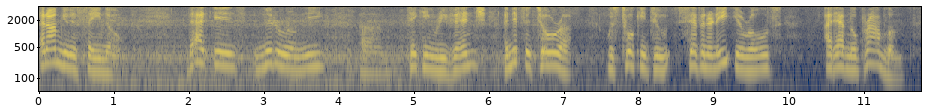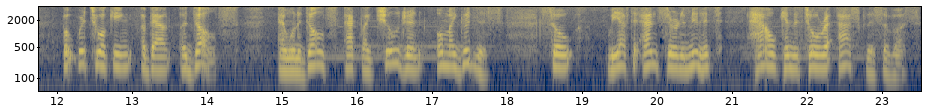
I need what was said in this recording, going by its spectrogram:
and I'm going to say no. That is literally um, taking revenge. And if the Torah was talking to seven and eight year olds, I'd have no problem. But we're talking about adults. And when adults act like children, oh my goodness. So we have to answer in a minute how can the Torah ask this of us?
